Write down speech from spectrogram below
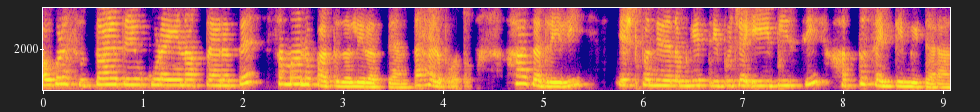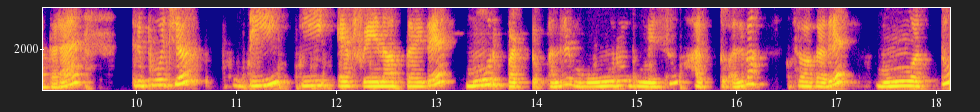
ಅವುಗಳ ಸುತ್ತಾಳತೆಯು ಕೂಡ ಏನಾಗ್ತಾ ಇರುತ್ತೆ? ಸಮಾನುಪಾತದಲ್ಲಿ ಇರುತ್ತೆ ಅಂತ ಹೇಳ್ಬೋದು. ಹಾಗಾದ್ರೆ ಇಲ್ಲಿ ಎಷ್ಟು ಬಂದಿದೆ ನಮಗೆ? ತ್ರಿಭುಜ ಎ ಬಿ ಸಿ ಹತ್ತು ಸೆಂಟಿಮೀಟರ್ ಆದರೆ ತ್ರಿಭುಜ ಡಿ ಇ ಎಫ್ ಏನಾಗ್ತಾ ಇದೆ? ಮೂರು ಪಟ್ಟು, ಅಂದ್ರೆ ಮೂರು ಗುಣಿಸು ಹತ್ತು ಅಲ್ವಾ? ಸೊ ಹಾಗಾದ್ರೆ ಮೂವತ್ತು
